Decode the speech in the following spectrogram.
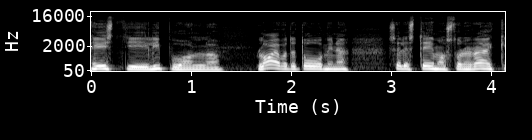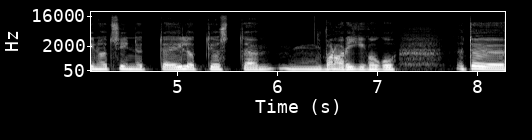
Eesti lipu alla laevade toomine, sellest teemast olen rääkinud siin nüüd hiljuti just vana riigikogu töö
